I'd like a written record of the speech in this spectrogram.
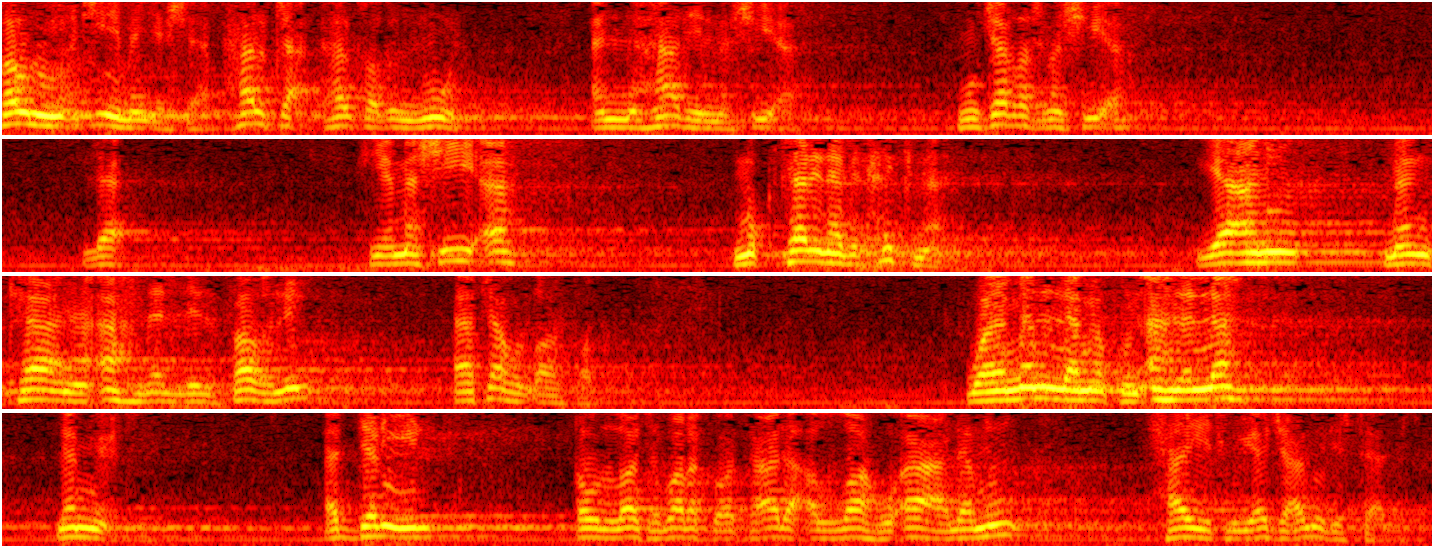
قوله يؤتيه من يشاء هل هل تظنون أن هذه المشيئة مجرد مشيئة؟ لا. هي مشيئة مقترنة بالحكمة. يعني من كان أهلا للفضل آتاه الله الفضل. ومن لم يكن أهلا له لم يؤته. الدليل قول الله تبارك وتعالى الله أعلم حيث يجعل رسالته.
